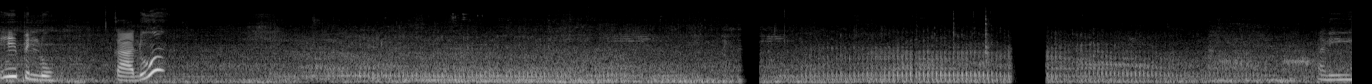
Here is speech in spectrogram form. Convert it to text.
ए पिल्लू कालू आणि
